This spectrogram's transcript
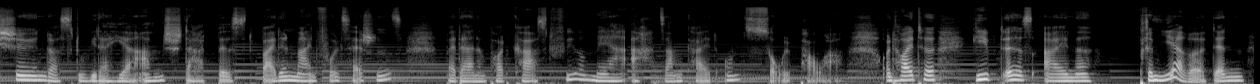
Schön, dass du wieder hier am Start bist bei den Mindful Sessions, bei deinem Podcast für mehr Achtsamkeit und Soul Power. Und heute gibt es eine Premiere, denn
